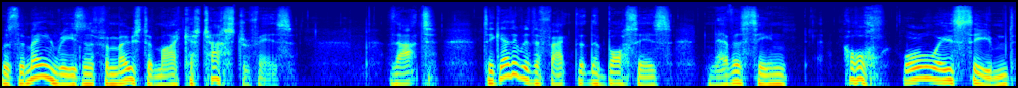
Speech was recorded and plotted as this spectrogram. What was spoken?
was the main reason for most of my catastrophes. That, together with the fact that the bosses never seemed, oh, always seemed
